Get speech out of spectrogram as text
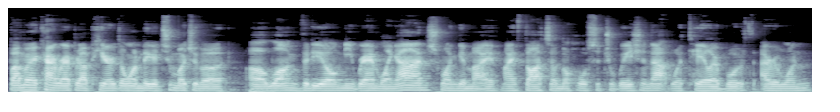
But I'm going to kind of wrap it up here. Don't want to make it too much of a, a long video, me rambling on. Just want to get my, my thoughts on the whole situation, not with Taylor, but with everyone,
